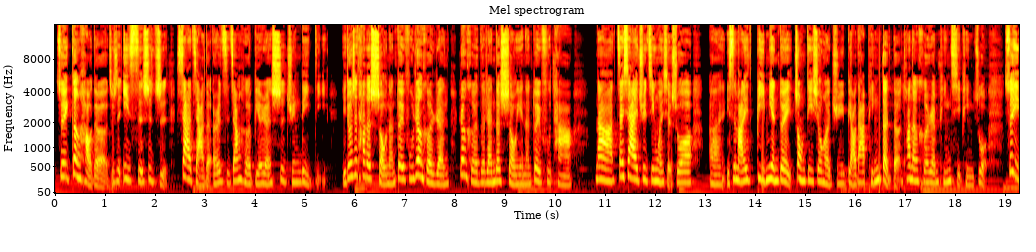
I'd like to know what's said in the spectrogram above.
所以更好的就是意思是指夏甲的儿子将和别人势均力敌，也就是他的手能对付任何人，任何的人的手也能对付他。那在下一句经文写说。嗯，以斯玛利必面对众弟兄而居，表达平等的，他能和人平起平坐，所以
